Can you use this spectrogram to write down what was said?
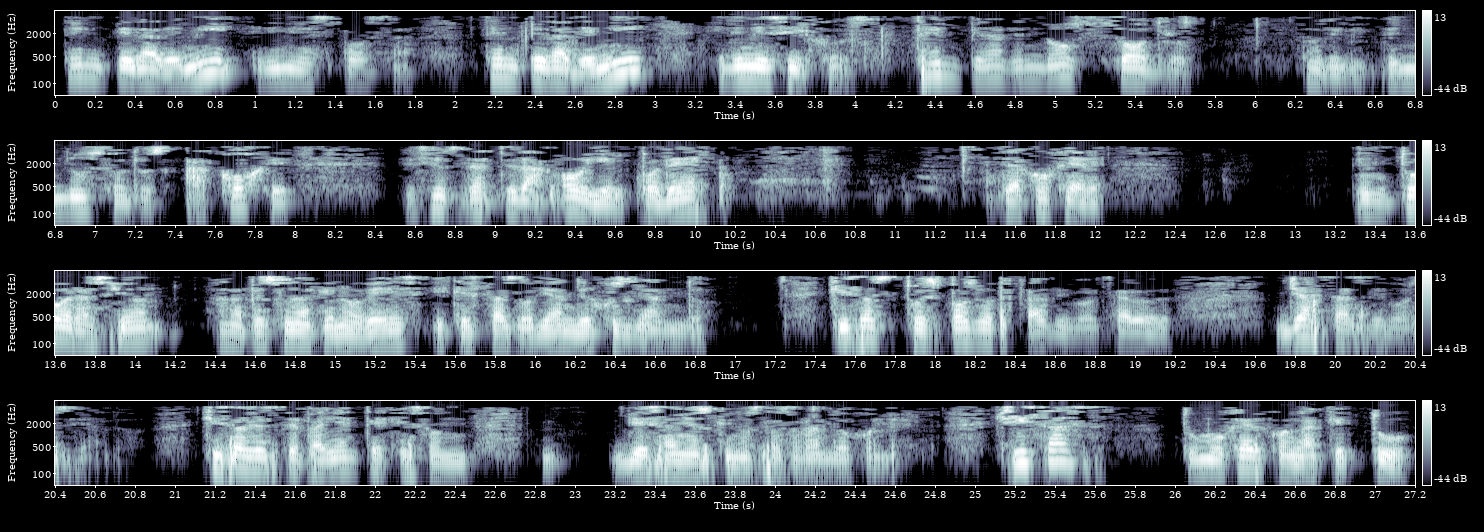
Ten piedad de mí y de mi esposa. Ten piedad de mí y de mis hijos. Ten piedad de nosotros. No de mí, de nosotros. Acoge. El Señor te da hoy el poder de acoger en tu oración a la persona que no ves y que estás odiando y juzgando. Quizás tu esposo está divorciado, ya estás divorciado. Quizás este pariente que son 10 años que no estás hablando con él. Quizás tu mujer con la que tú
